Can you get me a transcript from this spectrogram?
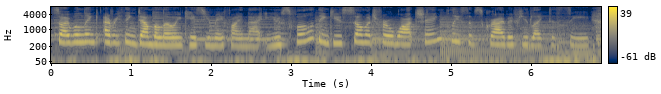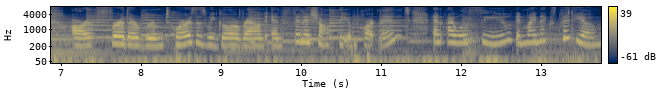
So I will link everything down below in case you may find that useful. Thank you so much for watching. Please subscribe if you'd like to see our further room tours as we go around and finish off the apartment. And I will see you in my next video.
